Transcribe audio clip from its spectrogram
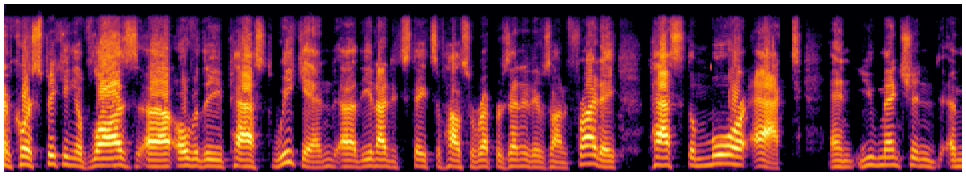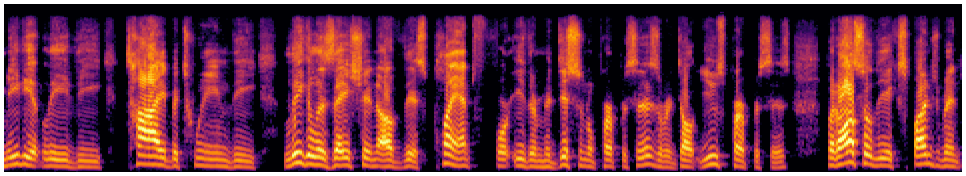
of course, speaking of laws, uh, over the past weekend, uh, the United States of House of Representatives on Friday passed the MORE Act. And you mentioned immediately the tie between the legalization of this plant for either medicinal purposes or adult use purposes, but also the expungement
